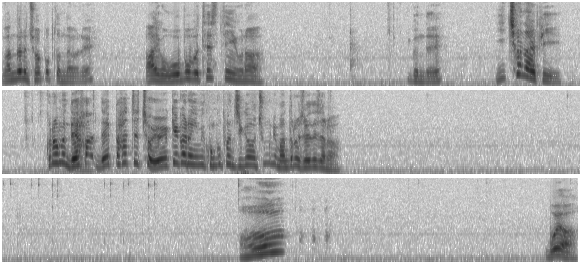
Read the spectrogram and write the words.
만드는 조합법도 안 나오네. 아, 이거 오버브 테스팅이구나. 이건데. 2000 RP. 그러면 내, 하, 내 하트처 10개가량 이미 공급한 지금은 충분히 만들어줘야 되잖아. 어? 뭐야?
